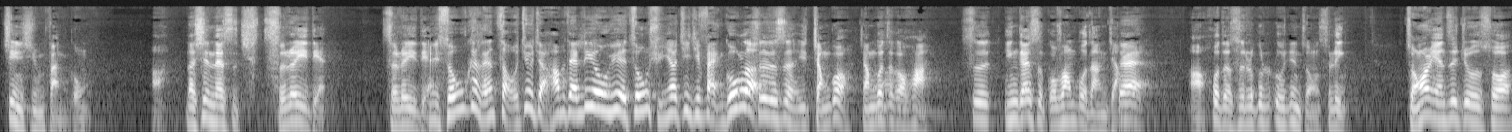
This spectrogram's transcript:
进行反攻，啊，那现在是迟了一点，迟了一点。你说乌克兰早就讲他们在六月中旬要进行反攻了？是是是，你讲过讲过这个话，是应该是国防部长讲的，对，啊，或者是陆陆军总司令。总而言之，就是说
